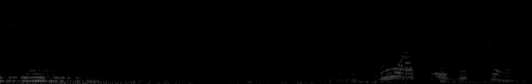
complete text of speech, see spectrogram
been slain. What is a champion?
